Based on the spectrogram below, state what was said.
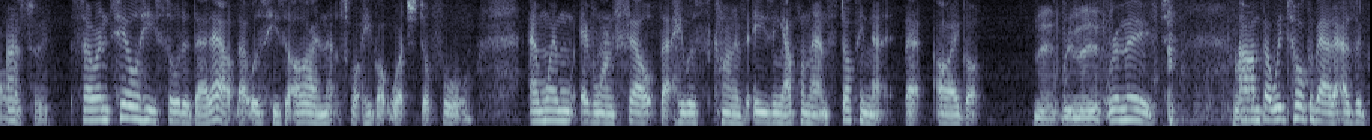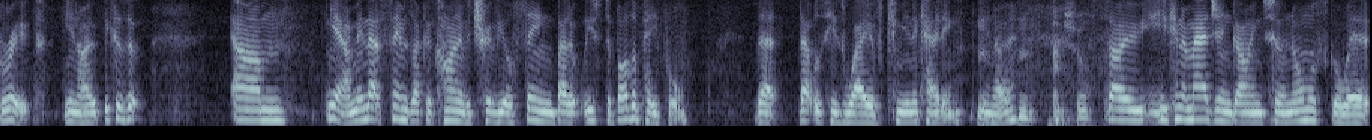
Oh, Uh, I see. so until he sorted that out, that was his eye, and that's what he got watched for. And when everyone felt that he was kind of easing up on that and stopping that, that eye got Mo- removed. removed. Um, but we'd talk about it as a group, you know, because it, um, yeah, I mean, that seems like a kind of a trivial thing, but it used to bother people that that was his way of communicating, you know. For sure. So you can imagine going to a normal school where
